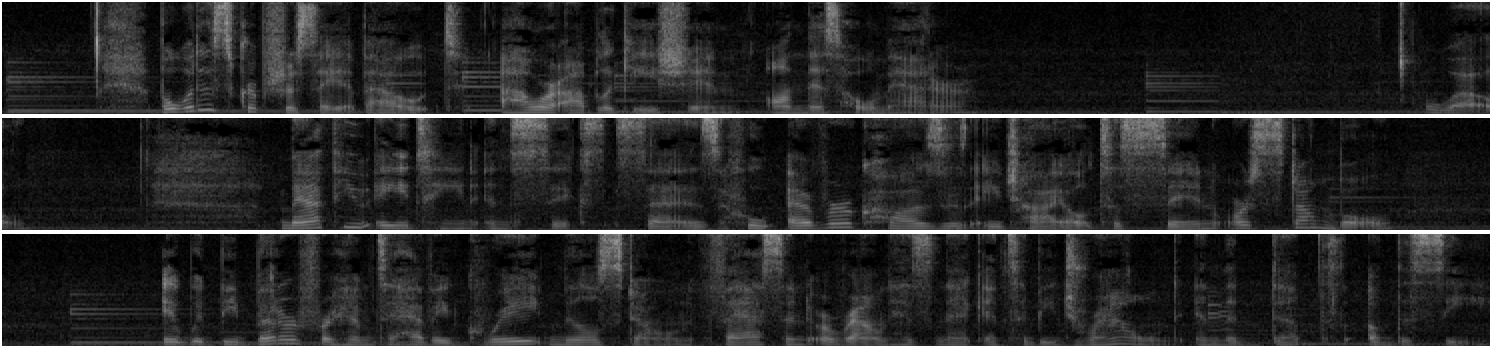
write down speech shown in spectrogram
But what does scripture say about our obligation on this whole matter? Well, Matthew 18 and 6 says, Whoever causes a child to sin or stumble, it would be better for him to have a great millstone fastened around his neck and to be drowned in the depth of the sea.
